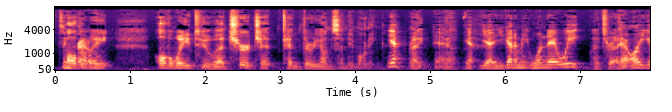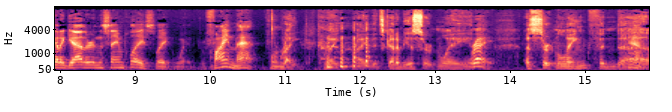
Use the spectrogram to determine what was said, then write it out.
It's incredible. all the way all the way to uh, church at 10:30 on Sunday morning. Yeah. Right? Yeah. Yeah. Yeah. You got to meet one day a week. That's right. All you got to gather in the same place. Like, find that for me. Right. Right, right. It's got to be a certain way and Right. a, a certain length and uh, Yeah.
